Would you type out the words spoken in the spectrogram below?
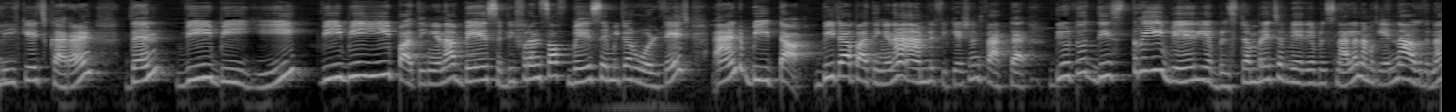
leakage current then VBE VBE பார்த்தீங்கன்னா base difference of base emitter voltage and beta beta பார்த்தீங்கன்னா amplification factor due to this three variables temperature வேரியபிள்ஸ்னால நமக்கு என்ன ஆகுதுன்னா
